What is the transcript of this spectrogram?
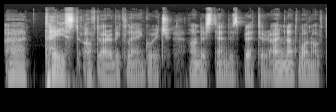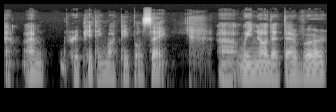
a taste of the Arabic language, understand this better. I'm not one of them. I'm repeating what people say. Uh, we know that there were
